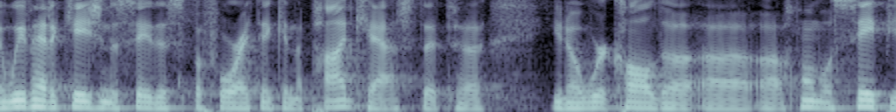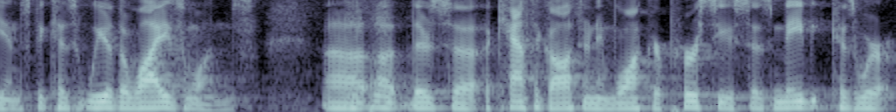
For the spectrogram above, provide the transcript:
And we've had occasion to say this before, I think, in the podcast that, uh, you know, we're called uh, uh, Homo sapiens because we are the wise ones. Uh, uh, there's a, a Catholic author named Walker Percy who says maybe because we're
